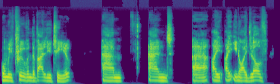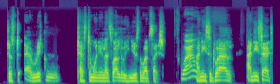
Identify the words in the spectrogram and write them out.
when we've proven the value to you. Um, and uh, I, I, you know, I'd love just a written testimonial as well that we can use on the website. Wow. And he said, well, and he said,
